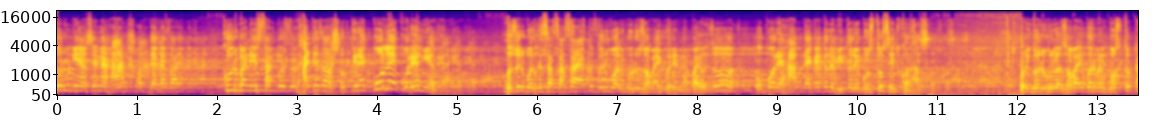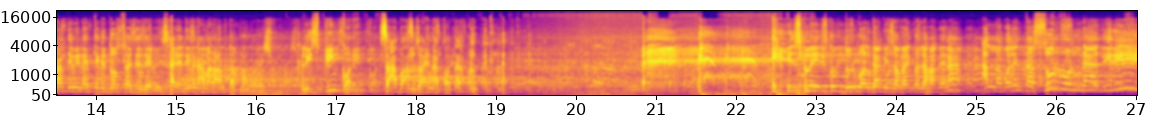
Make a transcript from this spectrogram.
গরু নিয়ে আসে না হার সব দেখা যায়। কুরবানির স্থান পর্যন্ত হাটে যাওয়ার শক্তি নাই, কোলে করে নিয়ে যায়। হুজুর বলতেছে চাচা এত দুর্বল গরু জবাই করে না। পাই হুজুর, ওপরে হাত দেখা গেলে ভিতরে গোস্ত সেট করা আছে। ওই গরুগুলো জবাই করবেন, গোস্ত টান দেবেন, এর থেকে দোস্ত এসে যাবে ছাড়িয়ে দেবেন, আবার আলতাপ না করে আসবেন। খালি স্প্রিং করে সাবান যায় না, কথা কোন এরকম দুর্বল গাবি জবাই করলে হবে না। আল্লাহ বলেন, তা সুরুন নাদিরিন,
